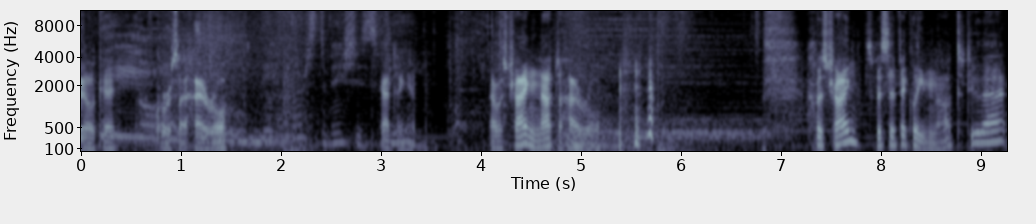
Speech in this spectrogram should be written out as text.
Okay? Of course I high roll. God dang it. I was trying not to high roll. I was trying specifically not to do that.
